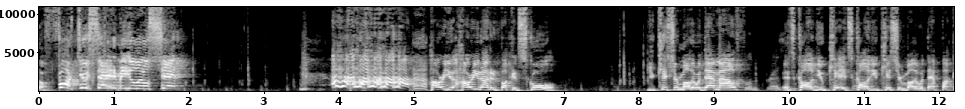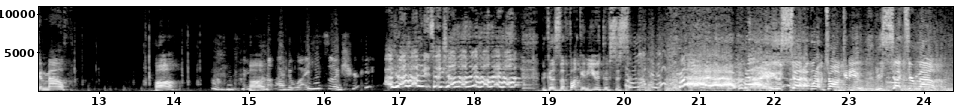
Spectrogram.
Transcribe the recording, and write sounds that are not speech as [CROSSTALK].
The fuck you say to me, you little shit? [LAUGHS] how are you? How are you not in fucking school? You kiss your mother with that mouth? It's called you. It's called you kiss your mother with that fucking mouth. Huh? Oh my Huh? god, why are you so drunk? [LAUGHS] Because the fucking youth of society. [LAUGHS] you shut up when I'm talking to you. You shut your mouth.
